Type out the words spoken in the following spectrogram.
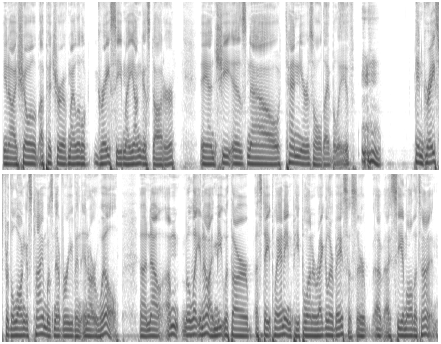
you know, I show a picture of my little Gracie, my youngest daughter, and she is now 10 years old, I believe. And Grace, for the longest time, was never even in our will. Uh, now, I'm to let you know, I meet with our estate planning people on a regular basis. They're, I, I see them all the time.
